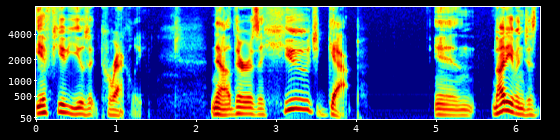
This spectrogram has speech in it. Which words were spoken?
if you use it correctly. Now, there is a huge gap in not even just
